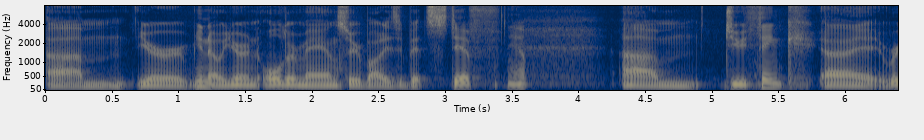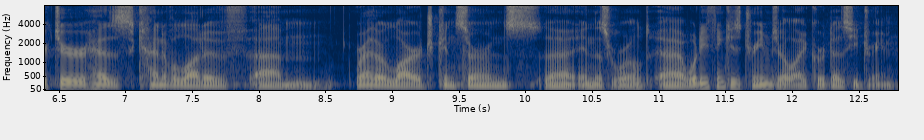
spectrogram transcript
Um, you're you know you're an older man, so your body's a bit stiff. Yep. Do you think uh, Richter has kind of a lot of um, rather large concerns uh, in this world? Uh, what do you think his dreams are like, or does he dream?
